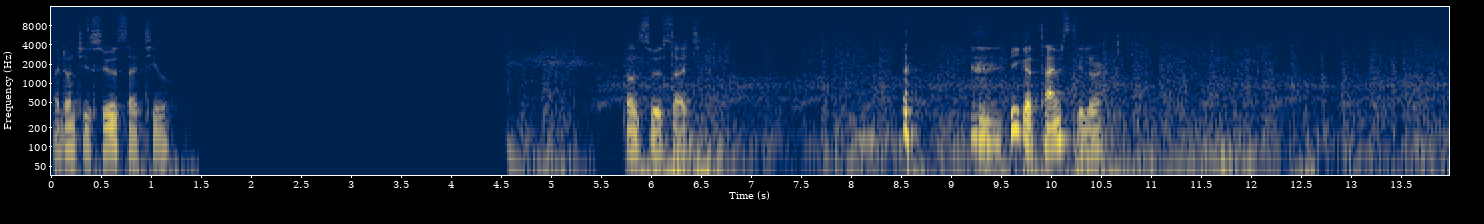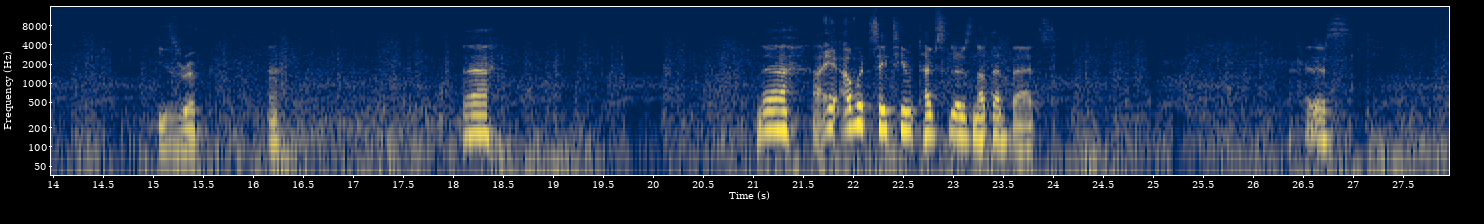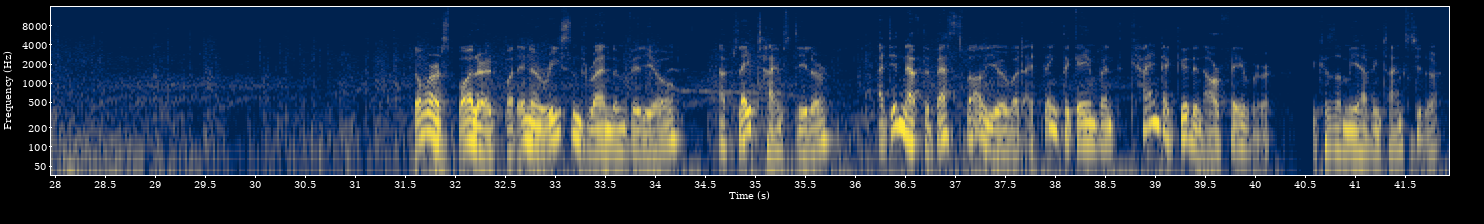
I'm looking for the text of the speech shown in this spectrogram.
Why don't you suicide Teal? Don't suicide. he got time stealer. He's rip. Eh. Eh. Nah, I, I would say Team Time Stealer is not that bad. It is. Don't wanna spoiler it, but in a recent random video, I played Time Stealer. I didn't have the best value, but I think the game went kinda good in our favor because of me having Time Stealer.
